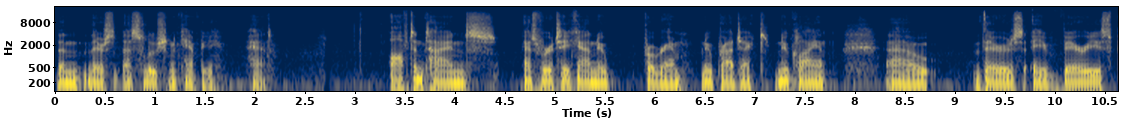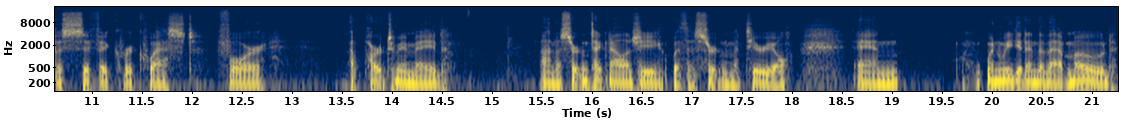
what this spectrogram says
then there's a solution can't be had. Oftentimes, as we're taking on new program, new project, new client, uh, there's a very specific request for a part to be made on a certain technology with a certain material, and when we get into that mode,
